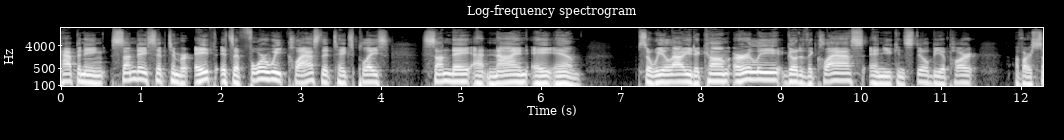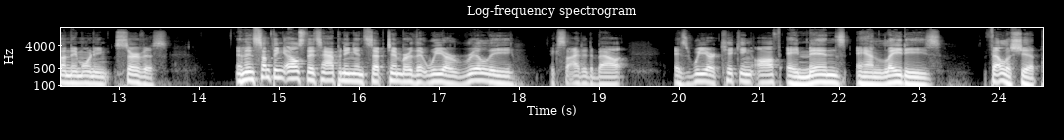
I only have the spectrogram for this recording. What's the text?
happening Sunday, September 8th. It's a four week class that takes place Sunday at 9 a.m. So we allow you to come early, go to the class, and you can still be a part of our Sunday morning service. And then something else that's happening in September that we are really excited about is we are kicking off a men's and ladies fellowship.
